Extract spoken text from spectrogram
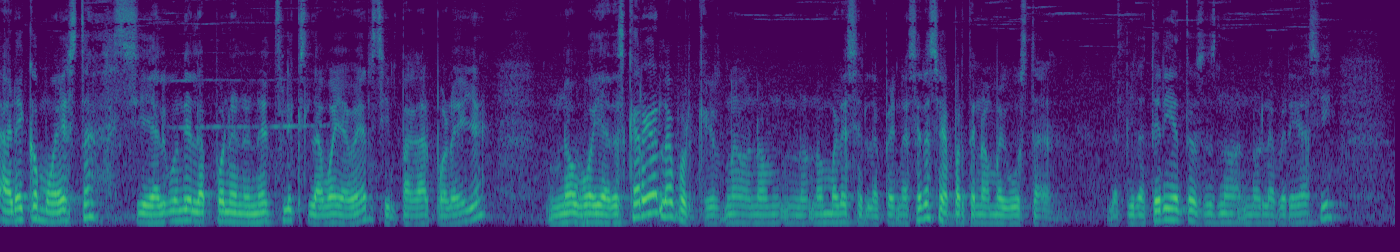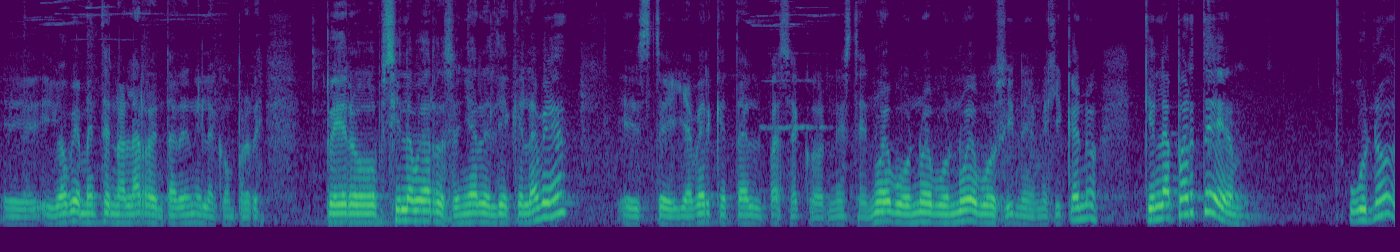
haré como esta, si algún día la ponen en Netflix la voy a ver sin pagar por ella. No voy a descargarla porque no, no, no, merece la pena hacer eso y aparte no me gusta la piratería, entonces no, no la veré así. Eh, y obviamente no la rentaré ni la compraré. Pero sí la voy a reseñar el día que la vea este, y a ver qué tal pasa con este nuevo, nuevo, nuevo cine mexicano, que en la parte uno,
